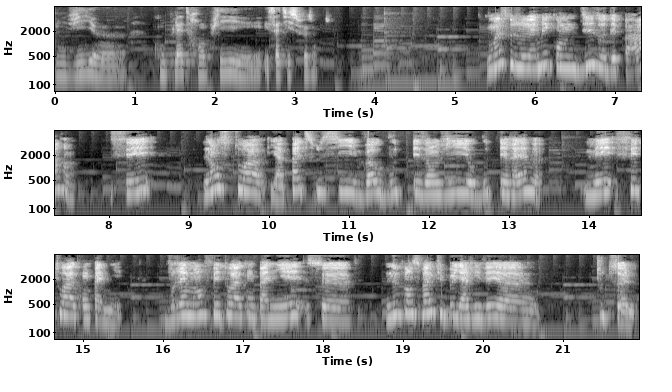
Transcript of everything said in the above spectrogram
une vie euh, complète, remplie et, satisfaisante. Moi, ce que j'aurais aimé qu'on me dise au départ, c'est lance-toi, il n'y a pas de souci, va au bout de tes envies, au bout de tes rêves, mais fais-toi accompagner. Vraiment, fais-toi accompagner. Ne pense pas que tu peux y arriver euh, toute seule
